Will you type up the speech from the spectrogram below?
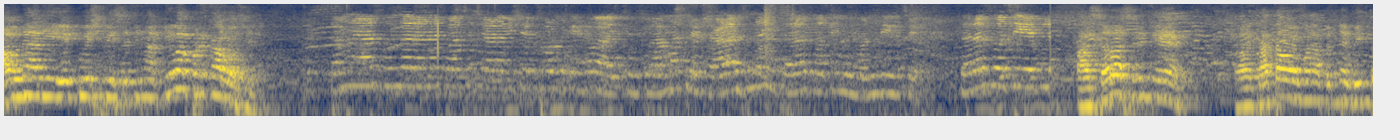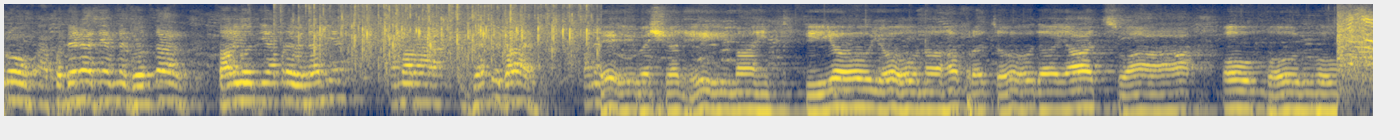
આવનારી એકવીસમી સદીના કેવા પડકારો છે? આ સરસ રીતે ખાતા હોય મારા બંને મિત્રો. આ પધાર્યા છે એમને જોરદાર તાળીઓથી આપણે વધારીએ. અમારા અને देवस्य धीमहि धियो यो नः प्रचोदयात् स्वाहा ॐ भूर्भुवः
